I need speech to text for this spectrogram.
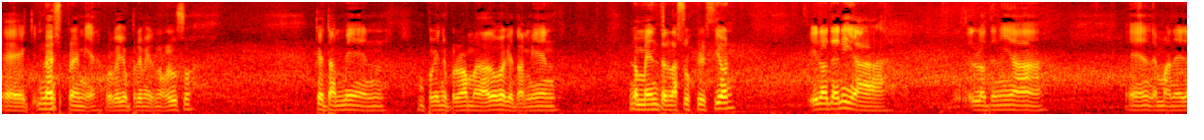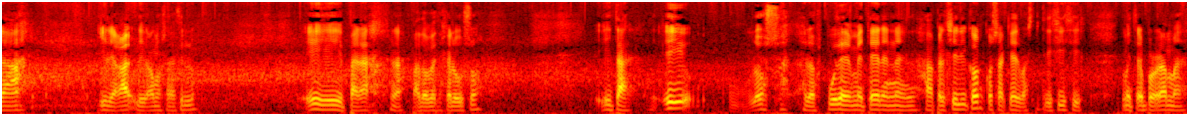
Eh, no es Premiere, porque yo Premiere no lo uso. Que también, un pequeño programa de Adobe que también no me entra en la suscripción. Y lo tenía, lo tenía de manera ilegal, digamos a decirlo. Y para, para dos veces que lo uso. Y tal. Y los, los pude meter en el Apple Silicon, cosa que es bastante difícil meter programas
